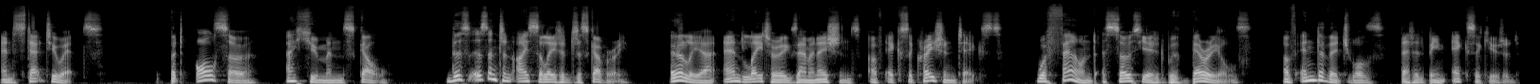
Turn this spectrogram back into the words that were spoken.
and statuettes, but also a human skull. This isn't an isolated discovery. Earlier and later examinations of execration texts were found associated with burials of individuals that had been executed.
